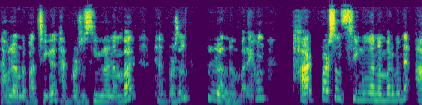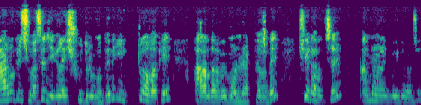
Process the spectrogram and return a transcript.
তাহলে আমরা পাচ্ছি এখানে third person singular number third person plural number এখন থার্ড পার্সন সিঙ্গুলার নাম্বার মধ্যে আরও কিছু আছে যেগুলো সূত্রের মধ্যে একটু আমাকে আলাদাভাবে মনে রাখতে হবে। সেটা হচ্ছে আমরা অনেক বইতে হচ্ছে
